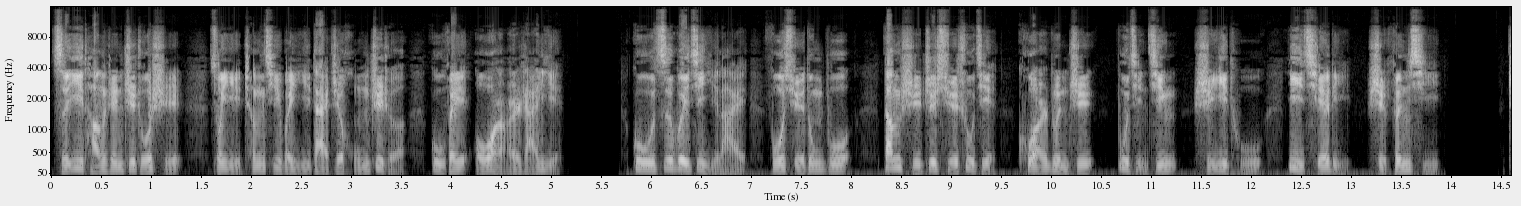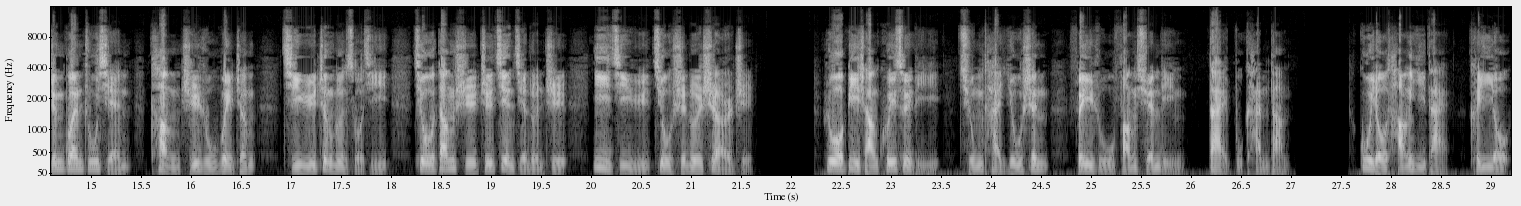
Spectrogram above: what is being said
此一唐人之着实，所以成其为一代之弘志者，故非偶尔而然也。故自魏晋以来，佛学东播，当时之学术界扩而论之，不仅经史一图，亦且理是分析。贞观诸贤抗直如未争，其余政论所及，就当时之见解论之，亦基于就事论事而止。若壁上窥碎理，穷太幽深，非如房玄龄，殆不堪当。故有唐一代可以有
